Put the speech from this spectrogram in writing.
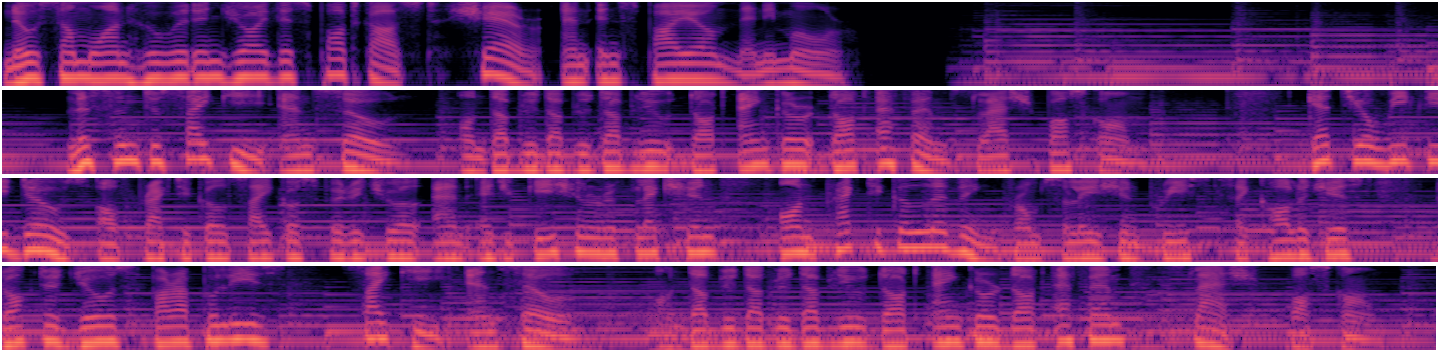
Know someone who would enjoy this podcast, share, and inspire many more. Listen to Psyche and Soul on www.anchor.fm slash boscom. Get your weekly dose of practical psycho-spiritual and educational reflection on practical living from Salesian priest psychologist Dr. Jose Parapulis, Psyche and Soul on www.anchor.fm slash boscom.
